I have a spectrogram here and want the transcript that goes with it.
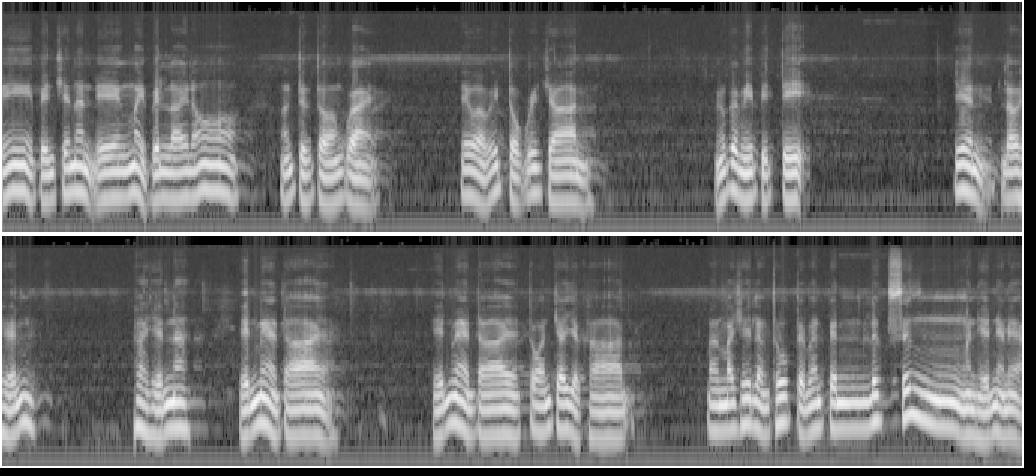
นี้ เป็นเช่นนั้นเองไม่เป็นไรเนาะมันตึกตองไปเรียกว่าวิตกวิจารมันก็มีปิติเช่นเราเห็น ถ้าเห็นนะ เห็นแม่ตาย เห็นแม่ตายตอนใจอยากขาด มันไม่ใช่เรื่องทุกข์แต่มันเป็นลึกซึ้งมันเห็นอย่างเนี้ย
